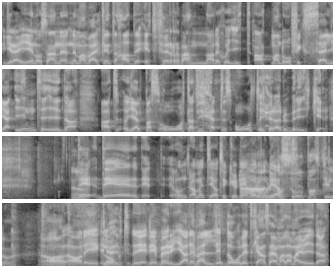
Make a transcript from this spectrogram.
grejen. Och sen när man verkligen inte hade ett förbannade skit, att man då fick sälja in till Ida. Att hjälpas åt, att vi hjälptes åt att göra rubriker. Ja. Det, det, det, undrar om inte jag tycker det ah, var roligast. Det var så pass till och med? Ja, ja, det gick långt. Det, det började väldigt dåligt kan jag säga mellan mig och Ida.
